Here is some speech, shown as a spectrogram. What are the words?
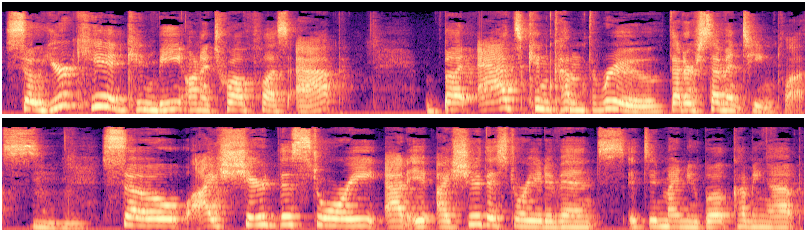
So your kid can be on a 12 plus app but ads can come through that are 17 plus. So I shared this story at I share this story at events. It's in my new book coming up.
